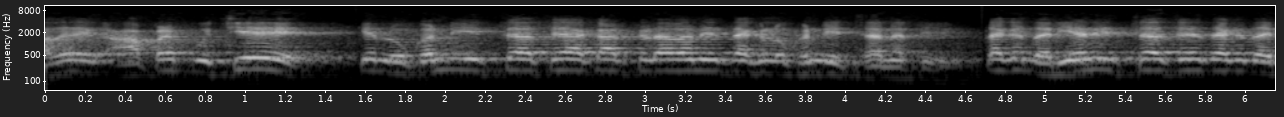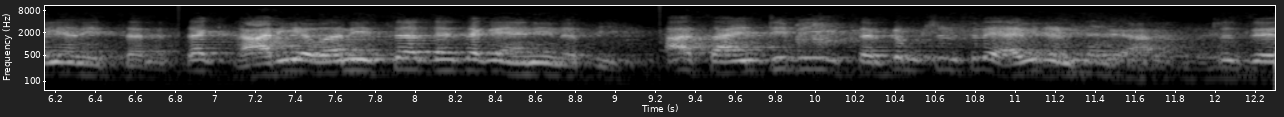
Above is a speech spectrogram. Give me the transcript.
હવે આપણે પૂછીએ કે લોખંડની ઈચ્છા છે આ ચડાવવાની ત્યાં કે લોખંડની ઈચ્છા નથી. ત્યાં કે દરિયાની ઈચ્છા છે ત્યાં કે દરિયાની ઈચ્છા નથી. ત્યાં ખારી હવાની ઈચ્છા છે ત્યાં કે એની નથી. આ સાયન્ટિફિક સર્કમસ્ટન્શિયલ એવિડન્સ છે આ. શું છે?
